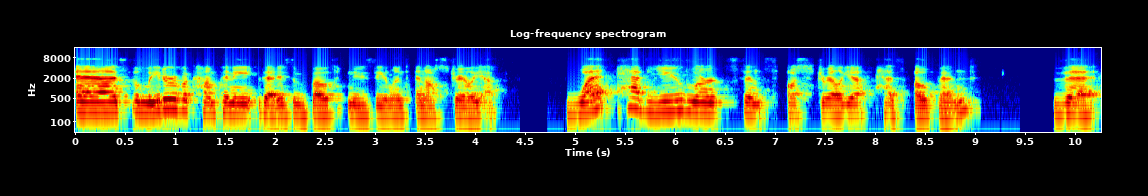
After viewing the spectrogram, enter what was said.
as the leader of a company that is in both New Zealand and Australia, what have you learned since Australia has opened that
